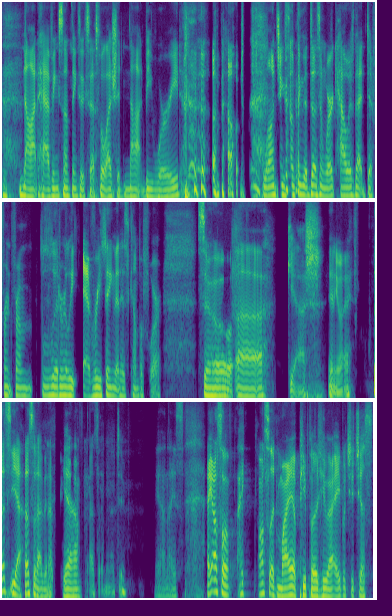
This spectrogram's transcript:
not having something successful i should not be worried about launching something that doesn't work how is that different from literally everything that has come before so uh gosh anyway that's yeah that's what i've been up to. yeah that's what i've been up to yeah nice i also i also admire people who are able to just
